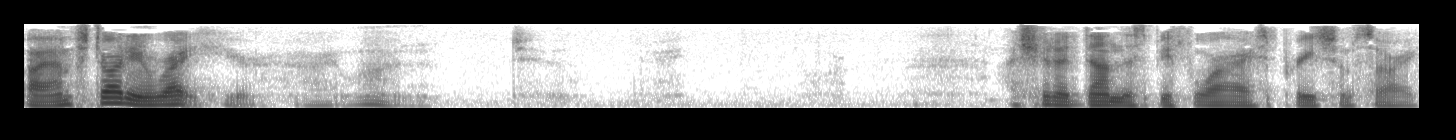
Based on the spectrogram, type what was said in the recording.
All right, I'm starting right here. All right, one, two, three, four. I should have done this before I preached. I'm sorry.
